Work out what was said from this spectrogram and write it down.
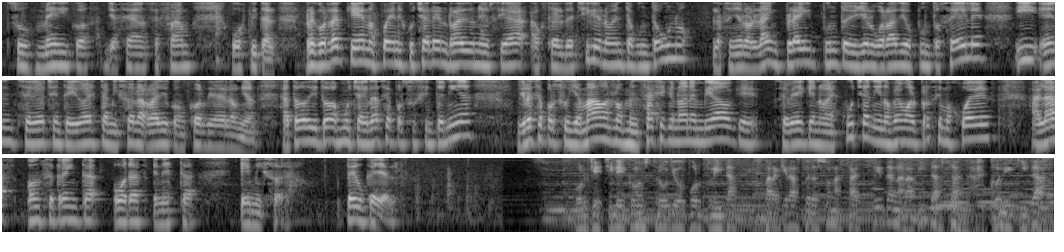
sus médicos, ya sean CEFAM u hospital. Recordar que nos pueden escuchar en Radio Universidad Austral de Chile 90.1, la señal online play.yoyelgoradio.cl y en CD82 esta emisora Radio Concordia de la Unión. A todos y todas muchas gracias por su sintonía, gracias por sus llamados, los mensajes que nos han enviado, que se ve que nos escuchan y nos vemos el próximo jueves a las 11.30 horas en esta emisora. Peucayal. Porque Chile construye oportunidades para que las personas accedan a la vida sana, con equidad.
